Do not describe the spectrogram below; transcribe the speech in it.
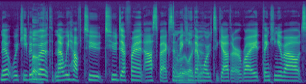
No, we're keeping Both. both. Now we have two two different aspects and really making like them it. work together, right? Thinking about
